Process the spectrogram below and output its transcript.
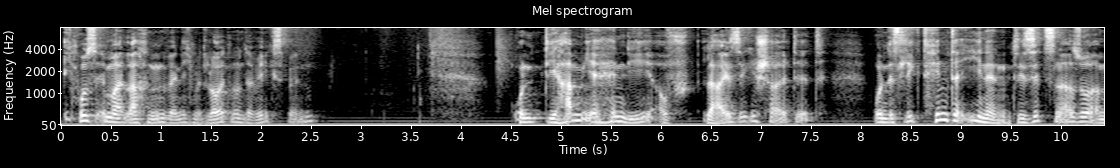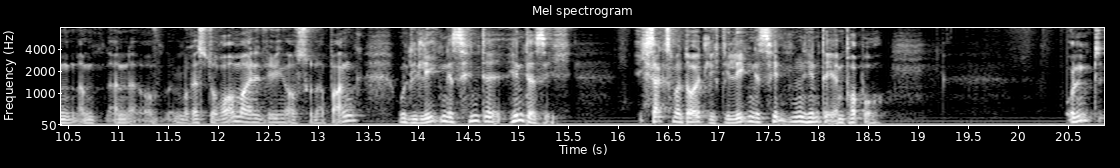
Ich muss immer lachen, wenn ich mit Leuten unterwegs bin. Und die haben ihr Handy auf leise geschaltet und es liegt hinter ihnen. Die sitzen also am, am, an, auf, im Restaurant meinetwegen auf so einer Bank und die legen es hinter, hinter sich. Ich sag's mal deutlich, die legen es hinten hinter ihrem Popo. Und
